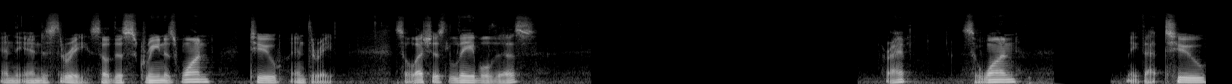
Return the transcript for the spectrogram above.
and the end is 3. So this screen is 1, 2, and 3. So let's just label this. Right? So 1, make that 2,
